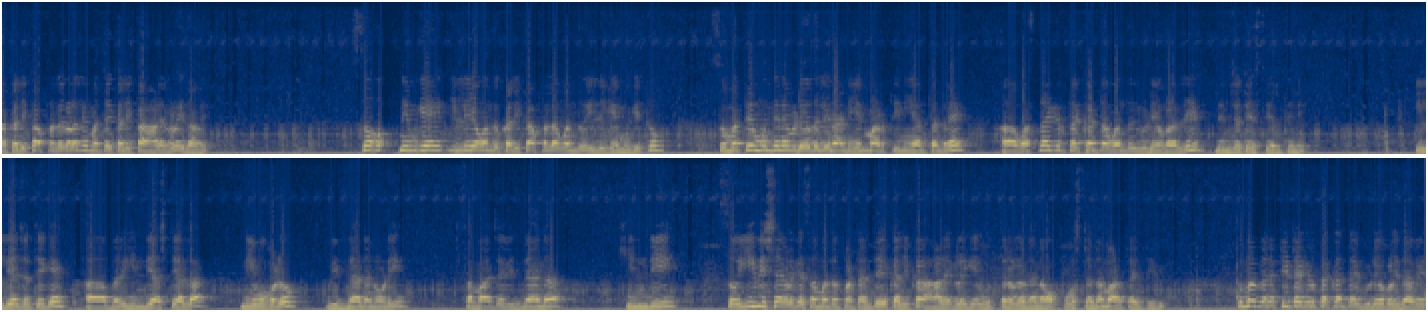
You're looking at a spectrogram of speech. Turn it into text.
ಆ ಕಲಿಕಾ ಫಲಗಳಲ್ಲಿ ಮತ್ತೆ ಕಲಿಕಾ ಹಾಳೆಗಳು ಇದ್ದಾವೆ ಸೊ ನಿಮಗೆ ಇಲ್ಲಿಯ ಒಂದು ಕಲಿಕಾ ಫಲ ಒಂದು ಇಲ್ಲಿಗೆ ಮುಗೀತು. ಸೊ ಮತ್ತೆ ಮುಂದಿನ ವಿಡಿಯೋದಲ್ಲಿ ನಾನು ಏನು ಮಾಡ್ತೀನಿ ಅಂತಂದರೆ ಹೊಸದಾಗಿರ್ತಕ್ಕಂಥ ಒಂದು ವಿಡಿಯೋಗಳಲ್ಲಿ ನಿಮ್ಮ ಜೊತೆ ಸೇರ್ತೀನಿ. ಇಲ್ಲಿಯ ಜೊತೆಗೆ ಬರೀ ಹಿಂದಿ ಅಷ್ಟೇ ಅಲ್ಲ, ನೀವುಗಳು ವಿಜ್ಞಾನ ನೋಡಿ, ಸಮಾಜ ವಿಜ್ಞಾನ, ಹಿಂದಿ ಸೊ ಈ ವಿಷಯಗಳಿಗೆ ಸಂಬಂಧಪಟ್ಟಂತೆ ಕಲಿಕಾ ಹಾಳೆಗಳಿಗೆ ಉತ್ತರಗಳನ್ನು ನಾವು ಪೋಸ್ಟನ್ನು ಮಾಡ್ತಾ ಇದ್ದೀವಿ. ತುಂಬ ಬೆನಿಫಿಟ್ ಆಗಿರ್ತಕ್ಕಂಥ ವಿಡಿಯೋಗಳಿದ್ದಾವೆ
